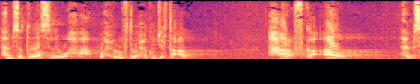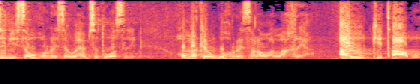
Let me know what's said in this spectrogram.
hamsatu waslin xuruufta waxaa ku jirta al xarafka al hamsadiisa u horaysa waa hamsatu waslin oo markay ugu horaysana waa la ahriya alkitaabu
